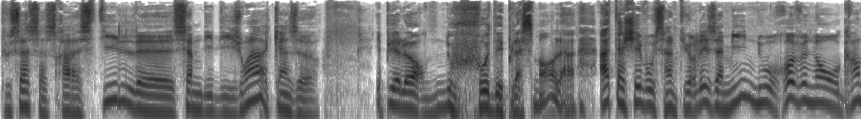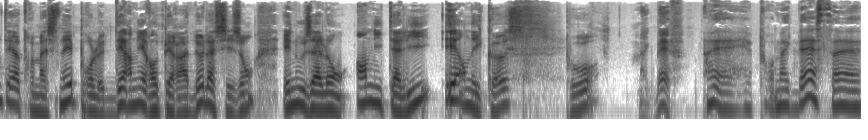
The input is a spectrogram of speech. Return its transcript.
tout ça, ça sera à style euh, samedi 10 juin à 15h. Et puis alors, nouveau déplacement, là. Attachez vos ceintures, les amis. Nous revenons au Grand Théâtre Massenet pour le dernier opéra de la saison. Et nous allons en Italie et en Écosse pour Macbeth pour Macbeth, euh,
